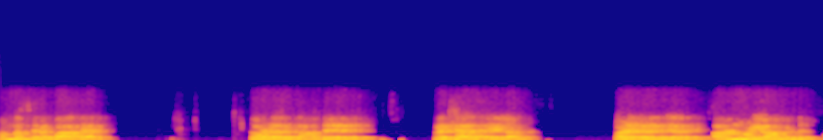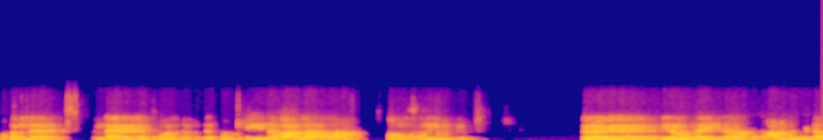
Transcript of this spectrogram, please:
ரொம்ப சிறப்பாக தோழர் நமது பிரச்சார செயலாளர் வழக்கறிஞர் அருள்மொழி அவர்கள் முதல்ல ரெண்டாயிரத்தி ஒன்பதுல இருந்து சொல்லி இந்த வரலாறுலாம் அவங்க சொன்னாங்க பிறகு இருபத்தி ஐந்தாவது ஆண்டு விழா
